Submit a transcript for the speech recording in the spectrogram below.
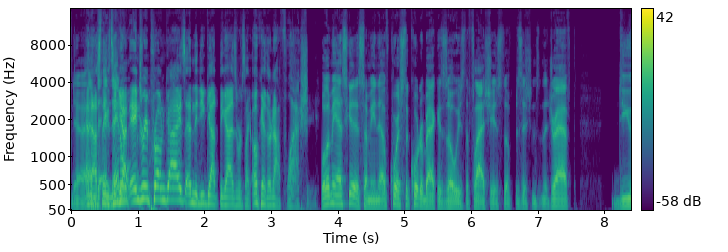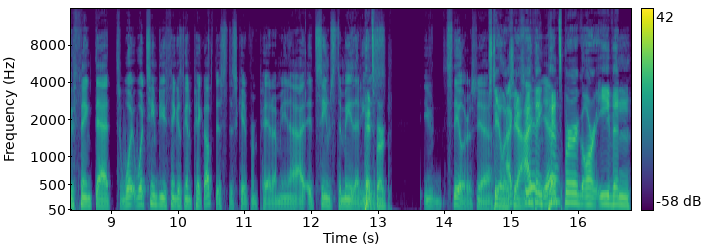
Yeah, and, and that's th- the thing. So you got injury prone guys, and then you got the guys where it's like, okay, they're not flashy. Well, let me ask you this. I mean, of course, the quarterback is always the flashiest of positions in the draft. Do you think that what what team do you think is going to pick up this this kid from Pitt? I mean, uh, it seems to me that he's Pittsburgh. You, Steelers, yeah, Steelers, can yeah. I it, think yeah. Pittsburgh or even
